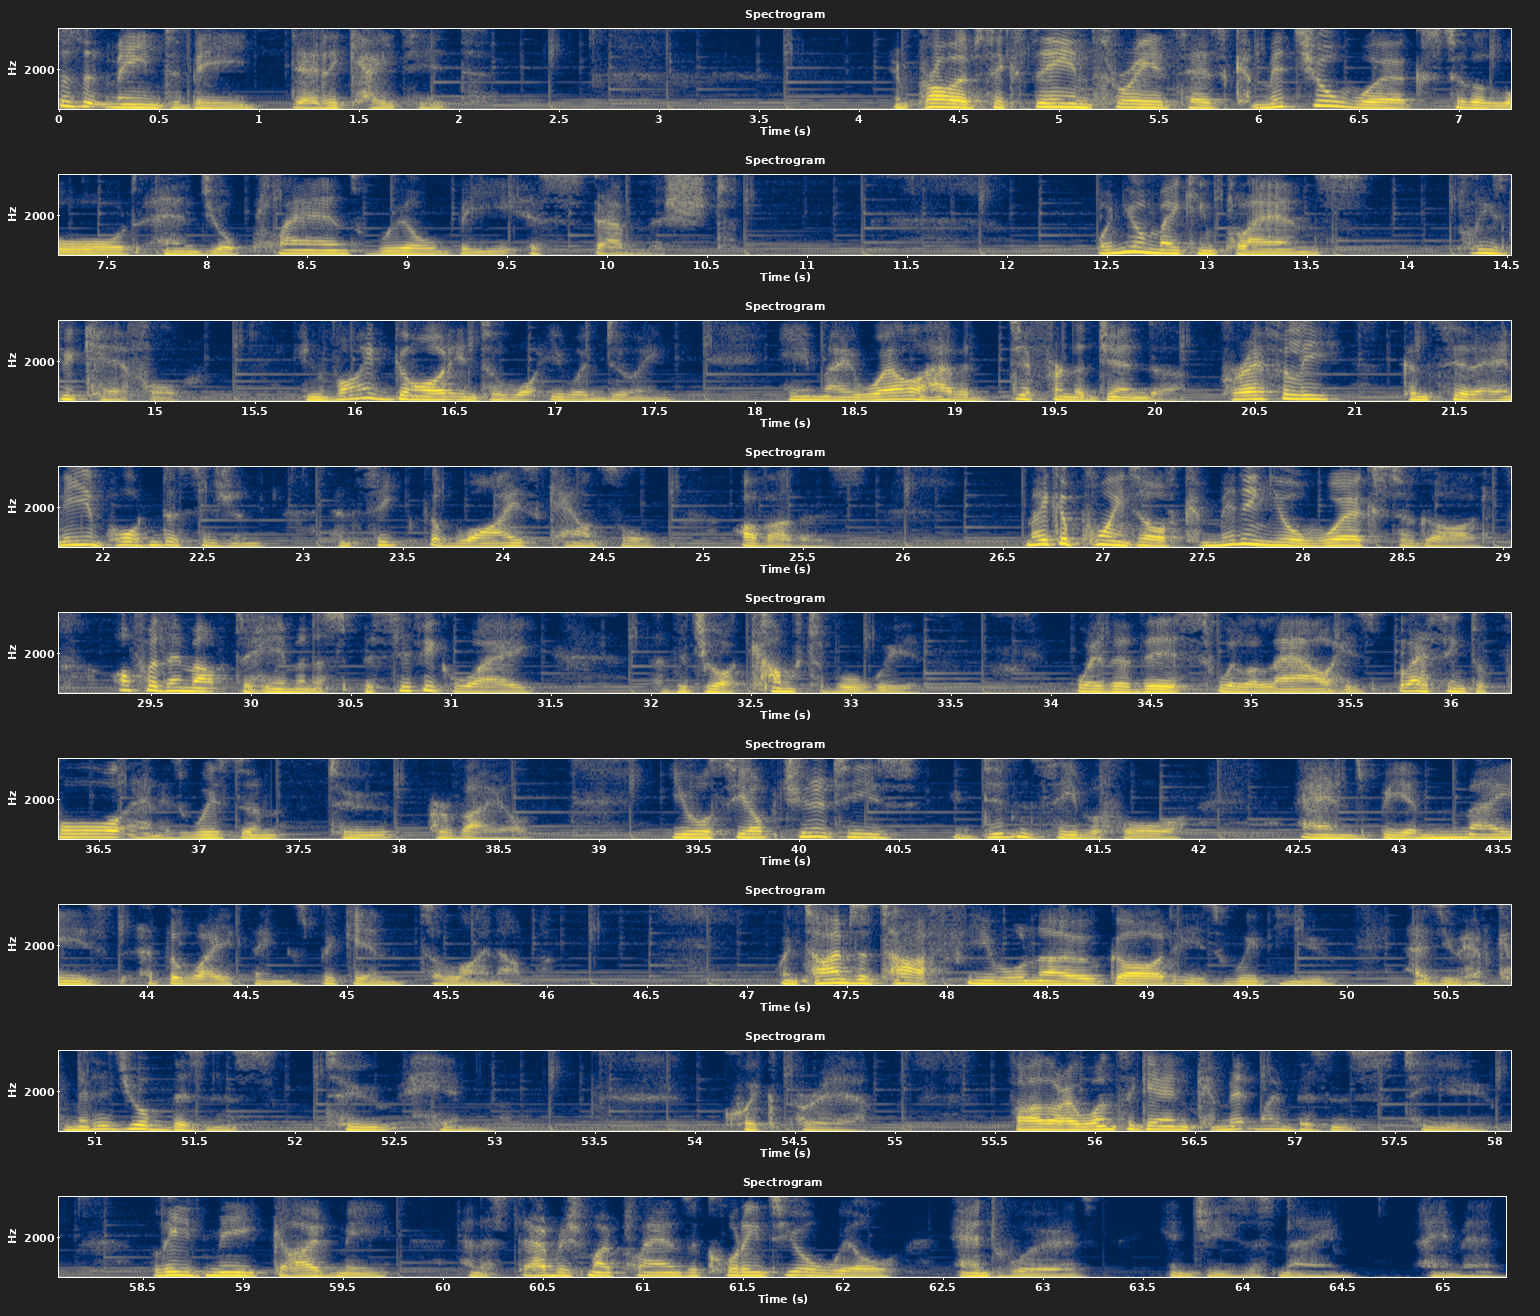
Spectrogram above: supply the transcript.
does it mean to be dedicated? In Proverbs 16:3 it says, "Commit your works to the Lord and your plans will be established." When you're making plans, please be careful. Invite God into what you are doing. He may well have a different agenda. Prayerfully consider any important decision and seek the wise counsel of others. Make a point of committing your works to God. Offer them up to Him in a specific way that you are comfortable with, whether this will allow His blessing to fall and His wisdom to prevail. You will see opportunities you didn't see before and be amazed at the way things begin to line up. When times are tough, you will know God is with you as you have committed your business to Him. Quick prayer. Father, I once again commit my business to you. Lead me, guide me, and establish my plans according to your will and word. In Jesus' name, amen.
